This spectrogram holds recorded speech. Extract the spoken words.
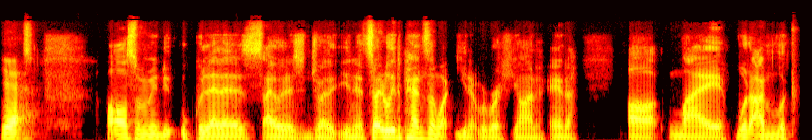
Yeah. also when we do ukuleles i always enjoy that unit so it really depends on what unit we're working on and uh, my what i'm looking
